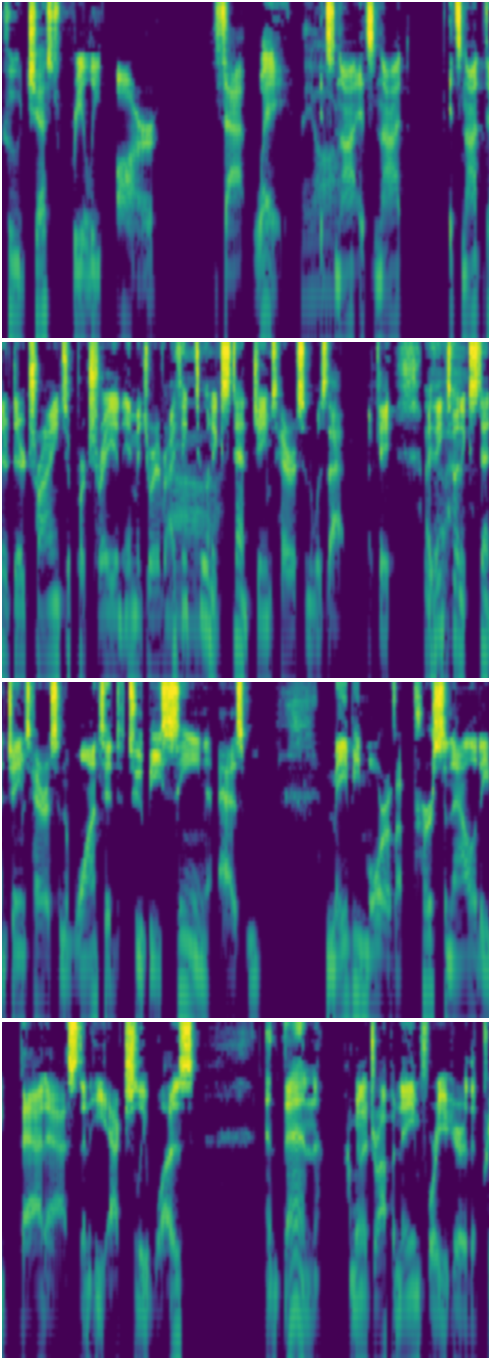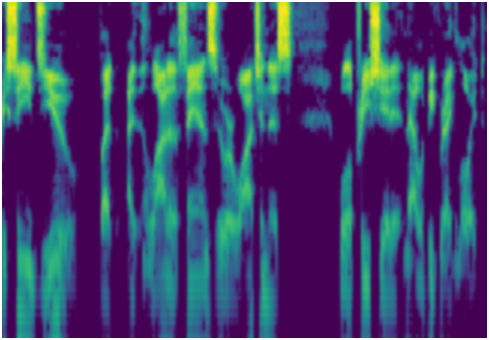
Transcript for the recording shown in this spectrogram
who just really are that way. They are. It's not, it's not, it's not that they're trying to portray an image or whatever. I think to an ah. extent, James Harrison was that. Okay. I yeah. think to an extent, James Harrison wanted to be seen as maybe more of a personality badass than he actually was. And then I'm going to drop a name for you here that precedes you but I, a lot of the fans who are watching this will appreciate it, and that would be Greg Lloyd.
